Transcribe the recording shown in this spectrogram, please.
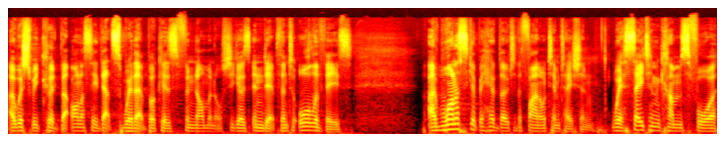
I wish we could, but honestly, that's where that book is phenomenal. She goes in depth into all of these. I want to skip ahead, though, to the final temptation, where Satan comes for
